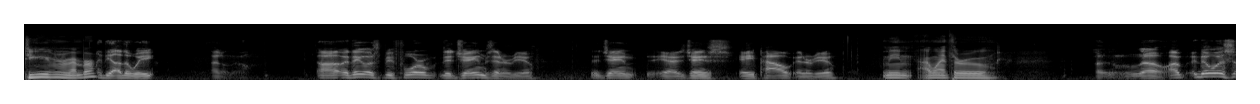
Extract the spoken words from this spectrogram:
Do you even remember? the other week, I don't know. Uh, I think it was before the James interview, the James yeah the James A. Powell interview. I mean, I went through. Uh, no, I, there was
